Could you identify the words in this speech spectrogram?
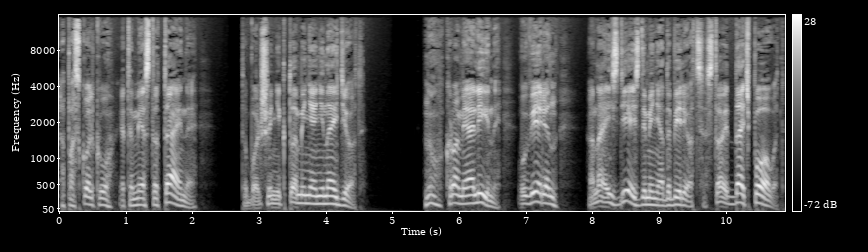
А поскольку это место тайное, то больше никто меня не найдет. Ну, кроме Алины. Уверен, она и здесь до меня доберется. Стоит дать повод.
